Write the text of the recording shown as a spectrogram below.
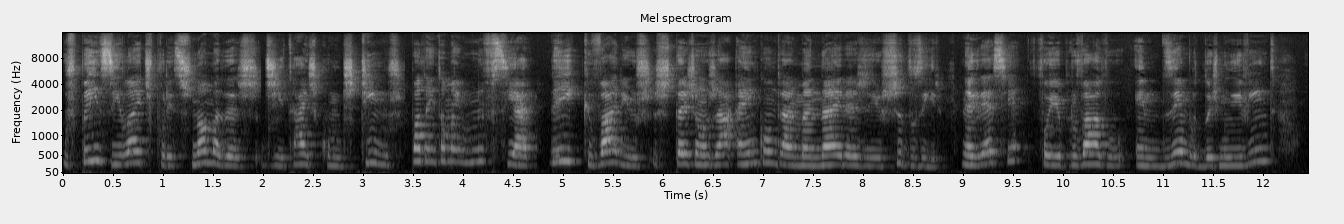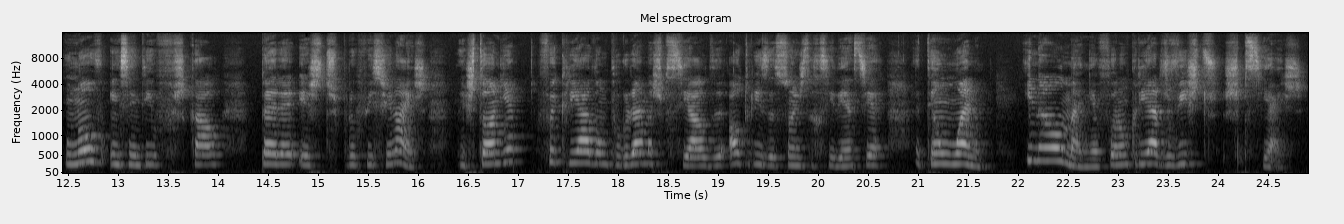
os países eleitos por esses nómadas digitais como destinos podem também beneficiar, daí que vários estejam já a encontrar maneiras de os seduzir. Na Grécia, foi aprovado em dezembro de 2020 um novo incentivo fiscal para estes profissionais. Na Estónia, foi criado um programa especial de autorizações de residência até um ano e na Alemanha foram criados vistos especiais.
